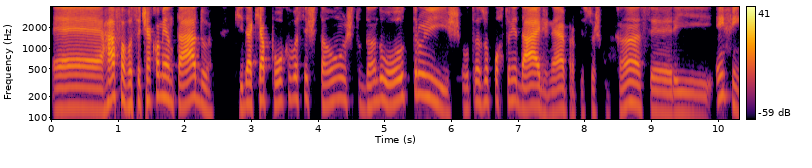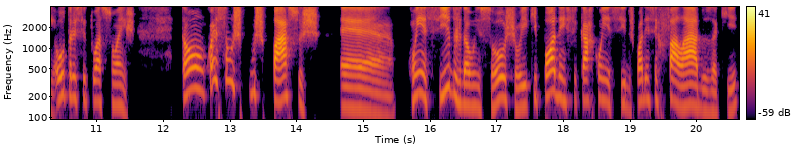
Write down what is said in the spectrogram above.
É, Rafa, você tinha comentado que daqui a pouco vocês estão estudando outros, outras oportunidades, né, para pessoas com câncer e, enfim, outras situações. Então, quais são os, os passos é, conhecidos da WinSocial e que podem ficar conhecidos, podem ser falados aqui,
